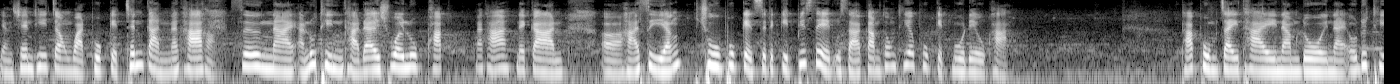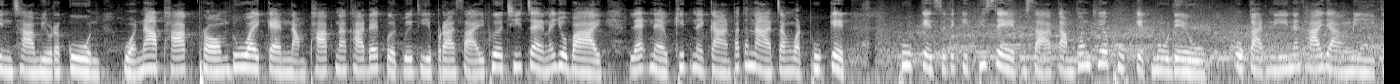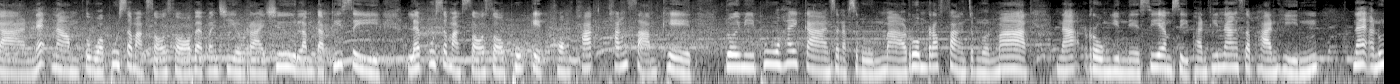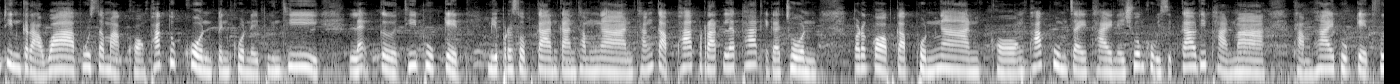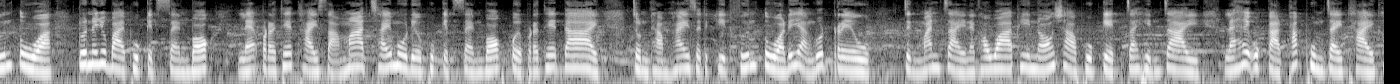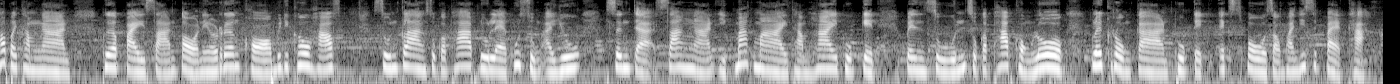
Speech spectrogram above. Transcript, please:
อย่างเช่นที่จังหวัดภูเก็ตเช่นกันนะคะค่ะซึ่งนายอนุทินค่ะได้ช่วยลูกพักนะคะในการเอ่อหาเสียงชูภูเก็ตเศรษฐกิจพิเศษ อุตสาหกรรมท่องเที่ยวภูเก็ตโมเดลค่ะพักภูมิใจไทยนำโดยนายอนุทินชาญวิรกูล หัวหน้าพักพร้อมด้วยแกนนำพักนะคะ ได้เปิดเวทีปราศัยเพื่อชี้แจงนโยบาย และแนวคิดในการพัฒนาจังหวัดภูเก็ต ภูเก็ตเศรษฐกิจพิเศษ อุตสาหกรรมท่องเที่ยวภูเก็ตโมเดล โอกาสนี้นะคะยังมีการแนะนำตัวผู้สมัครสสแบบบัญชีรายชื่อลำดับที่ 4 และผู้สมัครสสภูเก็ตของพักทั้ง 3 เขต โดยมีผู้ให้การสนับสนุนมาร่วมรับฟังจำนวนมากณโรงยิมเนเซียม 4,000 ที่นั่งสะพานหินนายอนุทินกล่าวว่าผู้สมัครของพักทุกคนเป็นคนในพื้นที่ และเกิดที่ภูเก็ต มีประสบการณ์การทำงานทั้งกับภาครัฐและภาคเอกชน ประกอบกับผลงานของพักภูมิใจไทยในช่วงโควิด -19 ที่ผ่านมาทำให้ภูเก็ตฟื้นตัว ด้วยนโยบายภูเก็ตแซนด์บ็อกซ์และประเทศไทยสามารถใช้โมเดลภูเก็ตแซนด์บ็อกซ์เปิดประเทศได้ จนทำให้เศรษฐกิจฟื้นตัวได้อย่างรวดเร็วจึงมั่นใจนะคะว่าพี่น้องชาวภูเก็ตจะเห็นใจ และให้โอกาสพักภูมิใจไทยเข้าไปทำงาน เพื่อไปสารต่อในเรื่องของ medical hub ศูนย์กลางสุขภาพดูแลผู้สูงอายุ ซึ่งจะสร้างงานอีกมากมายทำให้ภูเก็ตเป็นศูนย์สุขภาพของโลก ด้วยโครงการภูเก็ตเอ็กซ์โป2028 ค่ะ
